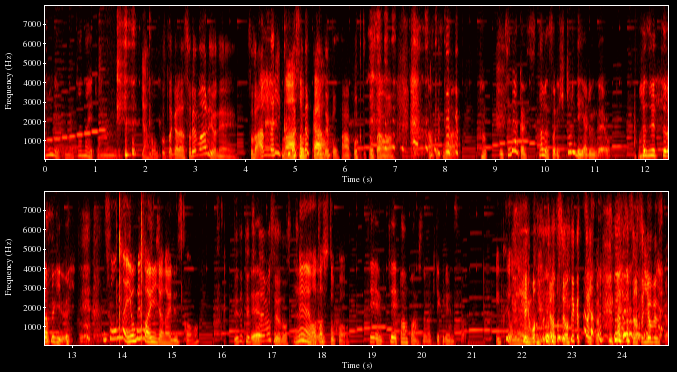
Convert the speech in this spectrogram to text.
体力持たないと思うよ。いや、本当だから、それもあるよね。その、あんなにまあ暗くなっちゃうんだよ、そ後半。僕と父さんは。うちなんか多分それ一人でやるんだよ。マジで辛すぎる。そんな呼べばいいじゃないですか。全然手伝いますよ、のねえ、私とか。手、手パンパンしたら来てくれるんですか？行くよえ、ね。もっとちゃんと呼んでくださいよ。なんで雑に呼ぶんですか？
